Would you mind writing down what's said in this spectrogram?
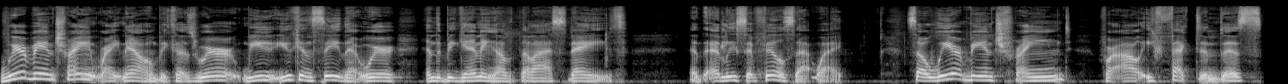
We're being trained right now because we're you you can see that we're in the beginning of the last days. At, at least it feels that way. So we are being trained for our effectiveness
